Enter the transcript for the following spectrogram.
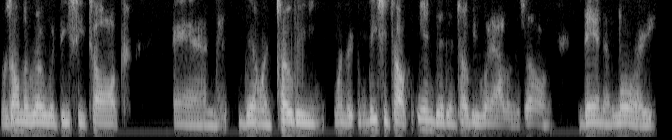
was on the road with DC Talk. And then when Toby, when the DC Talk ended and Toby went out on his own, Dan and Laurie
